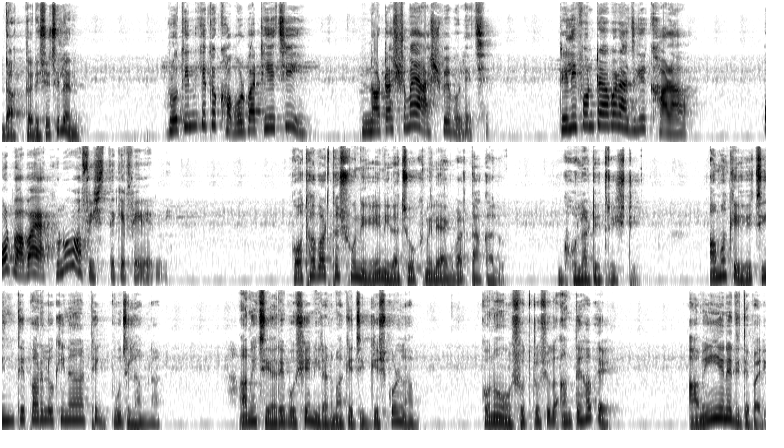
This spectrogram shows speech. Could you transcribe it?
ডাক্তার এসেছিলেন? রতিনকে তো খবর পাঠিয়েছি নটার সময় আসবে বলেছে। টেলিফোনটা আবার আজকে খারাপ। ওর বাবা এখনও অফিস থেকে ফেরেননি। কথাবার্তা শুনে নীরা চোখ মেলে একবার তাকালো। ঘোলাটে দৃষ্টি। আমাকে চিনতে পারল কি না ঠিক বুঝলাম না। আমি চেয়ারে বসে নীরার মাকে জিজ্ঞেস করলাম কোনো ওষুধ টষুধ আনতে হবে? আমি এনে দিতে পারি।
